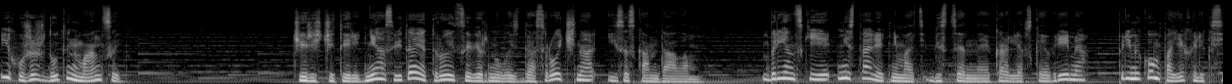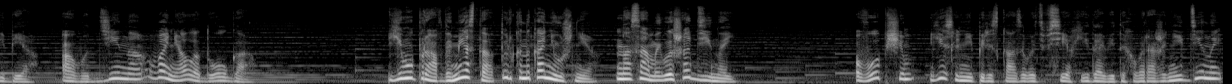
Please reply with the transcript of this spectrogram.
их уже ждут инманцы. Через четыре дня Святая Троица вернулась досрочно и со скандалом. Бренские не стали отнимать бесценное королевское время – прямиком поехали к себе. А вот Дина воняла долго. Ему, правда, место только на конюшне, на самой лошадиной. В общем, если не пересказывать всех ядовитых выражений Дины,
